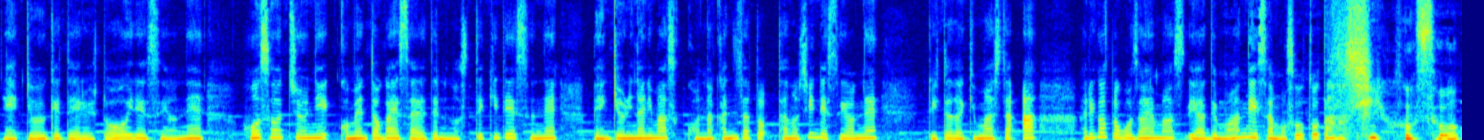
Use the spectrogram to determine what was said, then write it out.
影響を受けている人多いですよね。放送中にコメント返されてるの素敵ですね。勉強になります。こんな感じだと楽しいですよね。といただきました。あ、ありがとうございます。いや、でもアンディさんも相当楽しい放送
